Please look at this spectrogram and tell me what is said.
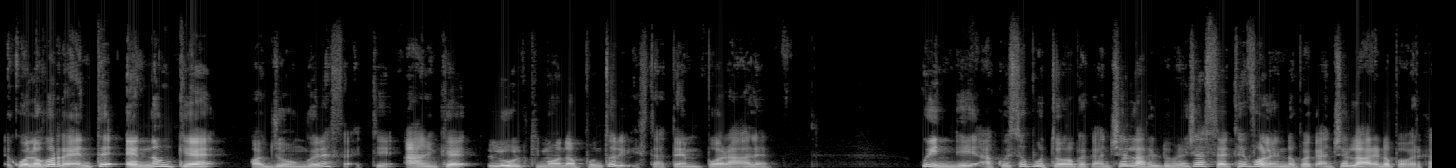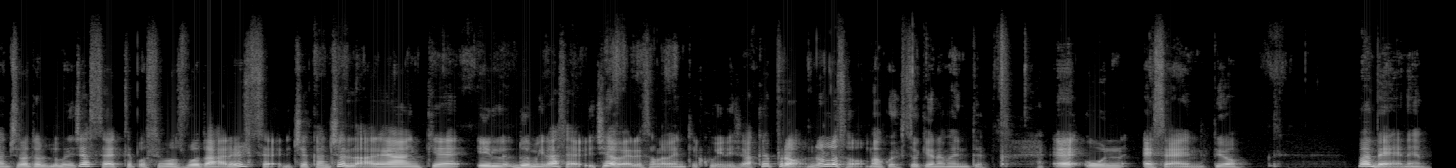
quello corrente e nonché, aggiungo in effetti, anche l'ultimo da un punto di vista temporale. Quindi a questo punto puoi cancellare il 2017 e volendo puoi cancellare, dopo aver cancellato il 2017, possiamo svuotare il 16 e cancellare anche il 2016 e avere solamente il 15. Anche però non lo so, ma questo chiaramente è un esempio. Va bene.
